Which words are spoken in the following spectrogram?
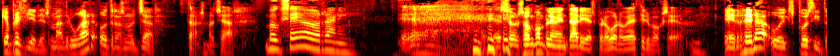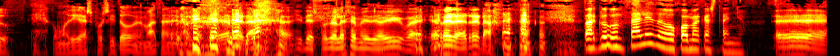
¿Qué prefieres, madrugar o trasnochar? Trasnochar. ¿Boxeo o running? Eso- son complementarios, pero bueno, voy a decir boxeo. ¿Herrera o Expósito? Eh, como diga Expósito, me matan en la boca, ¿eh? Herrera. y después del eje medio ahí, Herrera, Herrera. ¿Paco González o Juanma Castaño? Eh,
